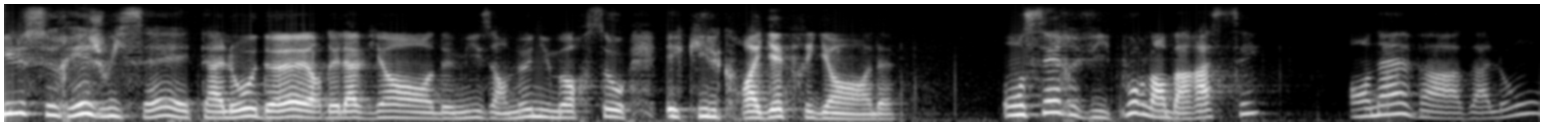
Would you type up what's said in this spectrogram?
Il se réjouissait à l'odeur de la viande mise en menus morceaux et qu'il croyait friande. On servit pour l'embarrasser en un vase à long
